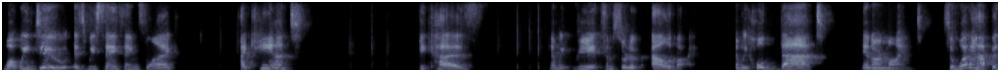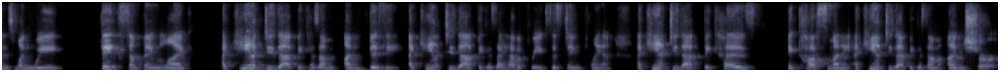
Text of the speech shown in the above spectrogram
what we do is we say things like, I can't because, and we create some sort of alibi and we hold that in our mind. So, what happens when we think something like, I can't do that because I'm I'm busy. I can't do that because I have a pre-existing plan. I can't do that because it costs money. I can't do that because I'm unsure,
